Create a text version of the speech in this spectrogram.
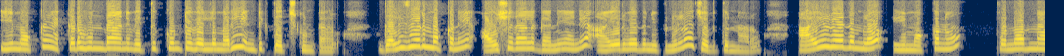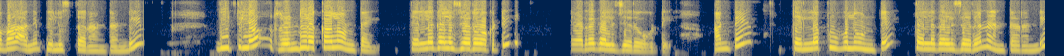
ఈ మొక్క ఎక్కడ ఉందా అని వెతుక్కుంటూ వెళ్ళి మరీ ఇంటికి తెచ్చుకుంటారు. గలిజేరు మొక్కని ఔషధాల గని అని ఆయుర్వేద నిపుణులు చెబుతున్నారు. ఆయుర్వేదంలో ఈ మొక్కను పునర్నవ అని పిలుస్తారంటండి. వీటిలో రెండు రకాలు ఉంటాయి. తెల్ల గలిజేరు ఒకటి ఎర్ర గలిజేరు ఒకటి. అంటే తెల్ల పువ్వులు ఉంటే తెల్ల గలిజేరు అని అంటారండి.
